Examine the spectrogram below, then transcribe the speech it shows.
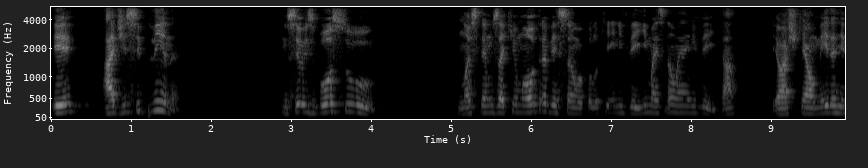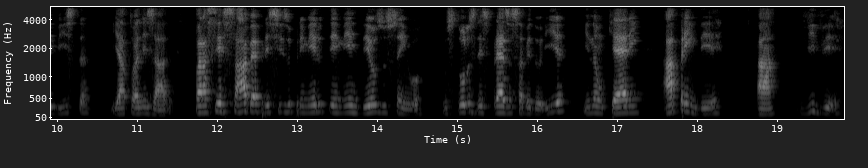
e a disciplina. No seu esboço nós temos aqui uma outra versão. Eu coloquei NVI, mas não é NVI, tá? Eu acho que é Almeida Revista e atualizada. Para ser sábio é preciso primeiro temer Deus, o Senhor. Os tolos desprezam a sabedoria e não querem aprender a viver.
